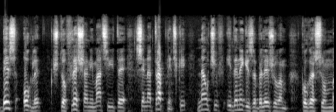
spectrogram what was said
Без оглед што флеш анимациите се натрапнички, научив и да не ги забележувам кога сум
